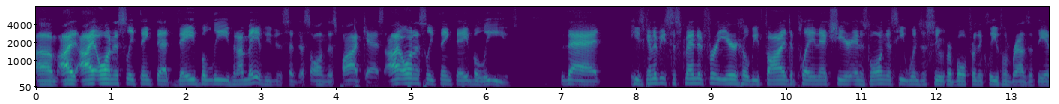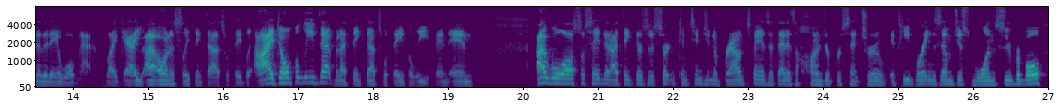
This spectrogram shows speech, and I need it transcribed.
Um, I, I honestly think that they believe, and I may have even said this on this podcast. I honestly think they believe that he's going to be suspended for a year. He'll be fine to play next year, and as long as he wins a Super Bowl for the Cleveland Browns, at the end of the day, it won't matter. Like I, I honestly think that's what they believe. I don't believe that, but I think that's what they believe. And and I will also say that I think there's a certain contingent of Browns fans that that is 100% true. If he brings them just one Super Bowl,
